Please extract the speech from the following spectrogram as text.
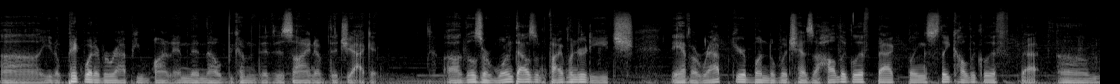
Uh, you know, pick whatever wrap you want, and then that will become the design of the jacket. Uh, those are 1,500 each. They have a wrap gear bundle, which has a hologlyph back bling, sleek hologlyph back, um,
